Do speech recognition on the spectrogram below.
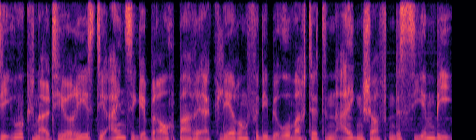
Die Urknalltheorie ist die einzige brauchbare Erklärung für die beobachteten Eigenschaften des CMB.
